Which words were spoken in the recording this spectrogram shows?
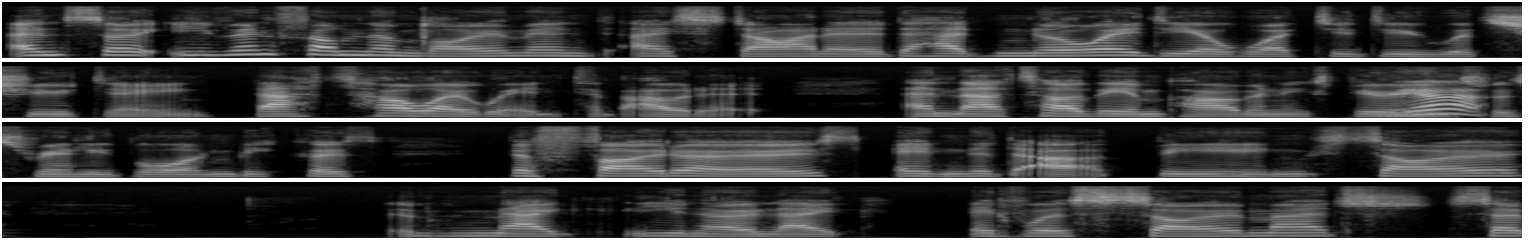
And so even from the moment I started, I had no idea what to do with shooting. That's how I went about it. And that's how the empowerment experience Yeah. was really born because the photos ended up being so mag you know, like it was so much so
